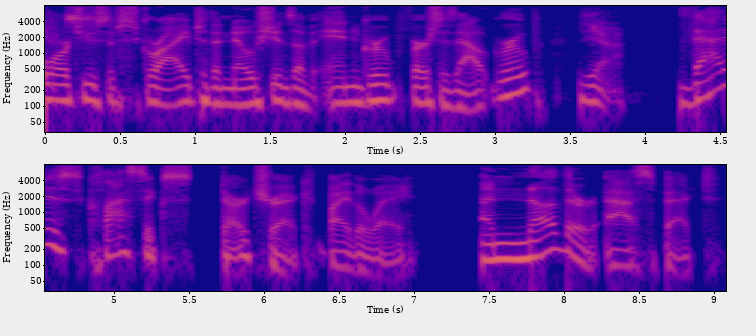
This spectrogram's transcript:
or to subscribe to the notions of in group versus out group. yeah. That is classic Star Trek, by the way. Another aspect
